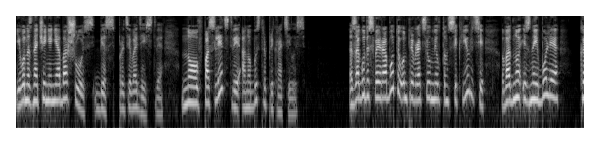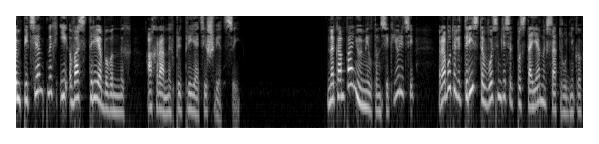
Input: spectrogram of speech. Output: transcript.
Его назначение не обошлось без противодействия, но впоследствии оно быстро прекратилось. За годы своей работы он превратил Milton Security в одно из наиболее компетентных и востребованных охранных предприятий Швеции. На компанию Milton Security работали 380 постоянных сотрудников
